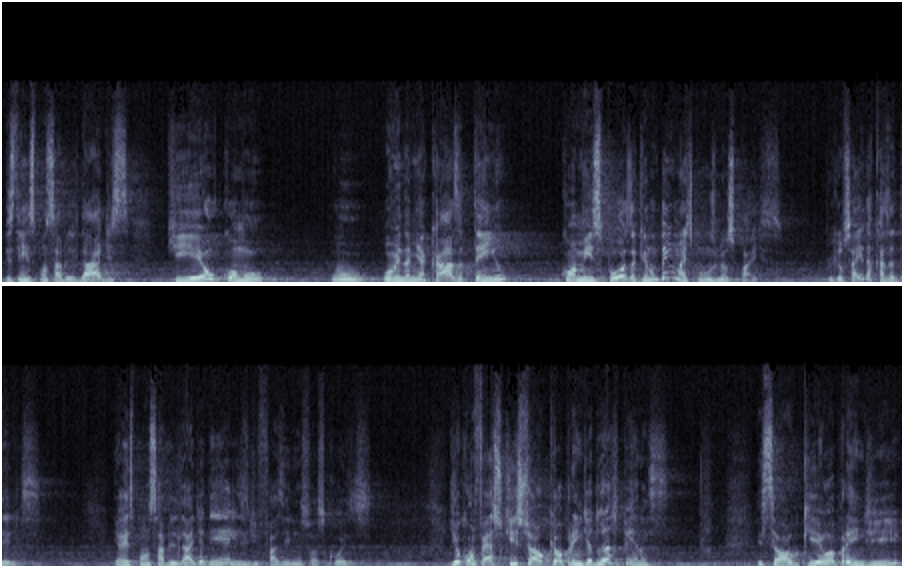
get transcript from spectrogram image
Existem responsabilidades que eu, como o homem da minha casa, tenho com a minha esposa, que eu não tenho mais com os meus pais. Porque eu saí da casa deles. E a responsabilidade é deles de fazerem as suas coisas. E eu confesso que isso é algo que eu aprendi a duras penas. Isso é algo que eu aprendi.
